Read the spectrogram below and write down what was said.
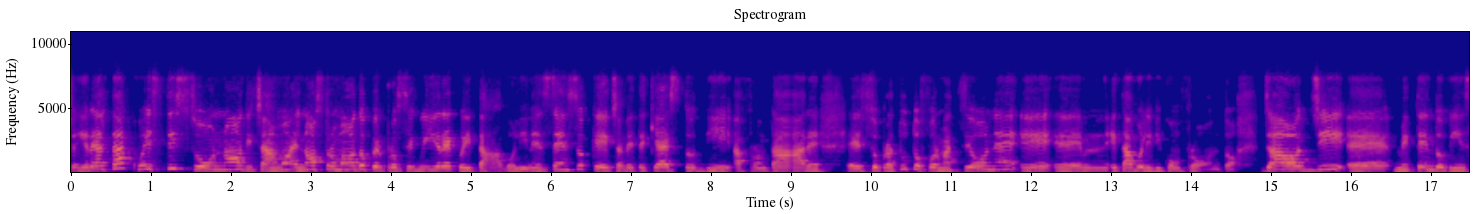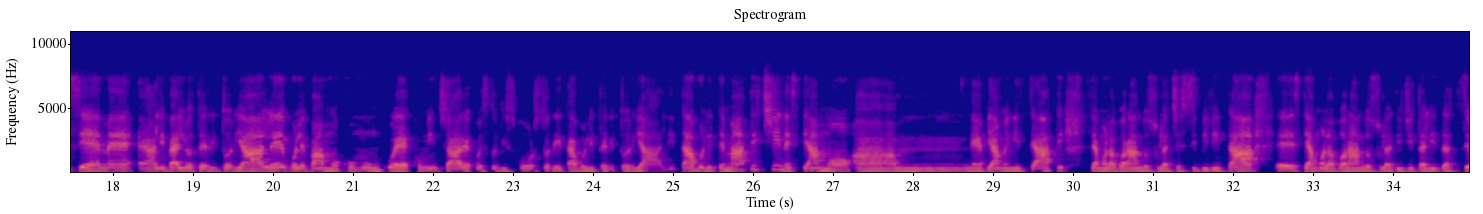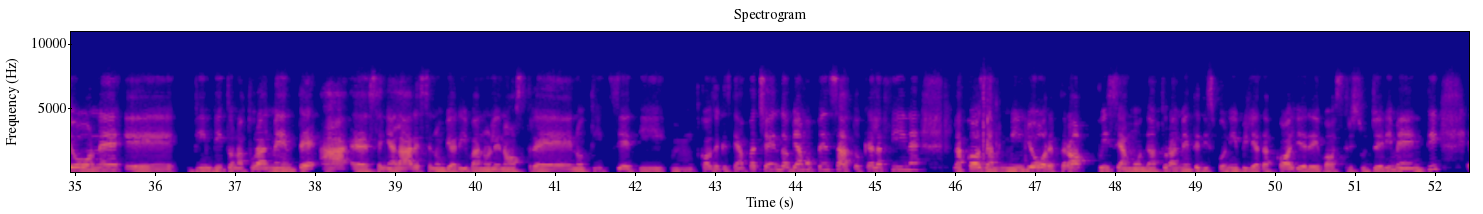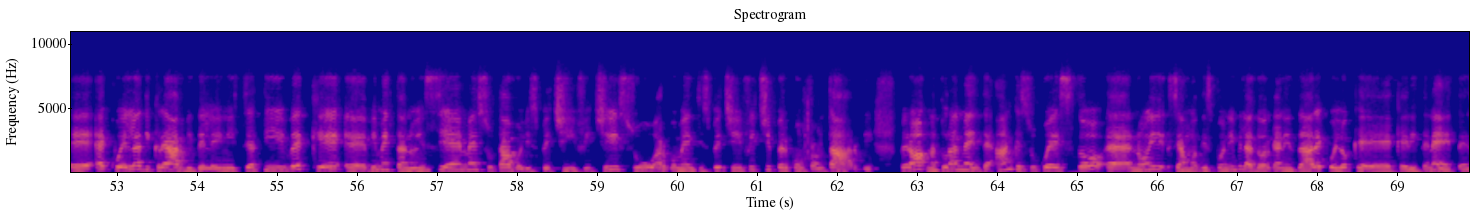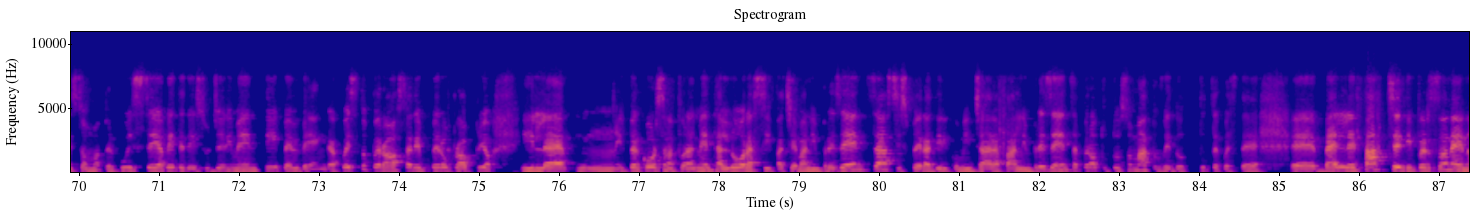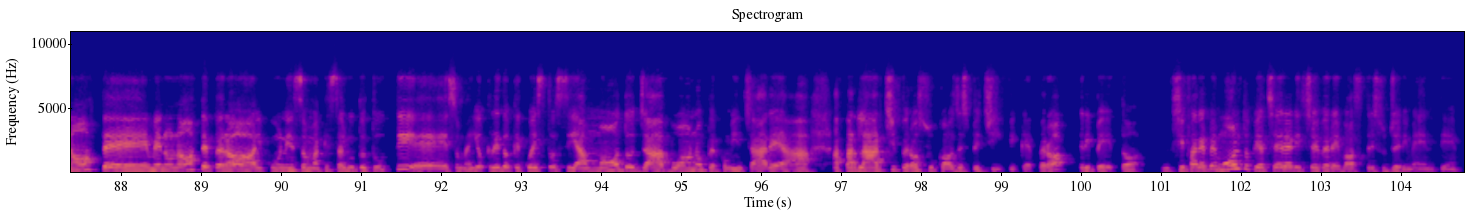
Cioè, in realtà questi sono, diciamo, è il nostro modo per proseguire quei tavoli, nel senso che ci avete chiesto di affrontare eh, soprattutto formazione e, ehm, e, tavoli di confronto. Già oggi, eh, mettendovi insieme eh, a livello territoriale, volevamo comunque cominciare questo discorso dei tavoli territoriali. Tavoli tematici ne stiamo, um, ne abbiamo iniziati stiamo lavorando sull'accessibilità, eh, stiamo lavorando sulla digitalizzazione e vi invito naturalmente a eh, segnalare se non vi arrivano le nostre notizie di mh, cose che stiamo facendo. Abbiamo pensato che alla fine la cosa migliore, però qui siamo naturalmente disponibili ad accogliere i vostri suggerimenti, eh, è quella di crearvi delle iniziative che eh, vi mettano insieme su tavoli specifici, su argomenti specifici per confrontarvi. Però naturalmente anche su questo eh, noi siamo disponibili ad organizzare quello che, che ritenete, insomma, per cui se avete dei suggerimenti ben venga. Questo però sarebbero proprio il, mh, mm, il percorso, naturalmente allora si facevano in presenza, si spera di ricominciare a farli in presenza, però tutto sommato vedo tutte queste eh, belle facce di persone note meno note, però alcuni insomma che saluto tutti e insomma io credo che questo sia un modo già buono per cominciare a, a parlarci però su cose specifiche. Però ripeto ci farebbe molto piacere ricevere i vostri suggerimenti.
